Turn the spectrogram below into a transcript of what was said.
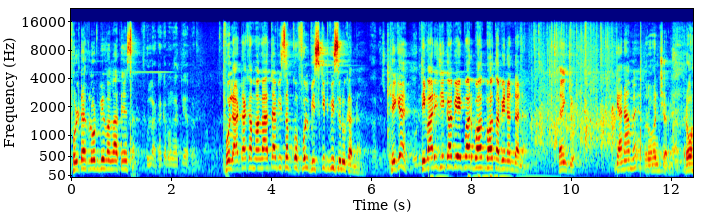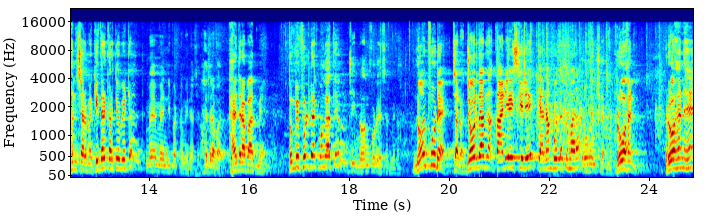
फुल ट्रक लोड भी मंगाते हैं सब। फुल आटा का मंगाते हैं अपन। फुल आटा का मंगाता भी सबको फुल बिस्किट भी शुरू करना हाँ, है ठीक है? तिवारी जी का भी एक बार बहुत बहुत अभिनंदन है। थैंक यू क्या नाम है? रोहन शर्मा। रोहन शर्मा। किधर करते हो बेटा? मैं मेहंदीपट्टनम हिराचल हैदराबाद। हैदराबाद में। तुम भी फुल ट्रक मंगाते हो? जी नॉन फ़ूड है सर मेरा। नॉन फ़ूड है। चलो जोरदार तालियाँ इसके लिए। क्या नाम बोला तुम्हारा? रोहन शर्मा। रोहन। रोहन है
